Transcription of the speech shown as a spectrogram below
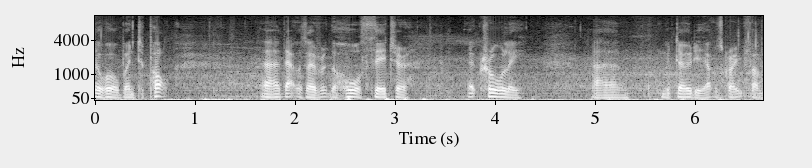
the world went to pot. Uh, that was over at the Hawth Theatre at Crawley um, with Dodie. That was great fun.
